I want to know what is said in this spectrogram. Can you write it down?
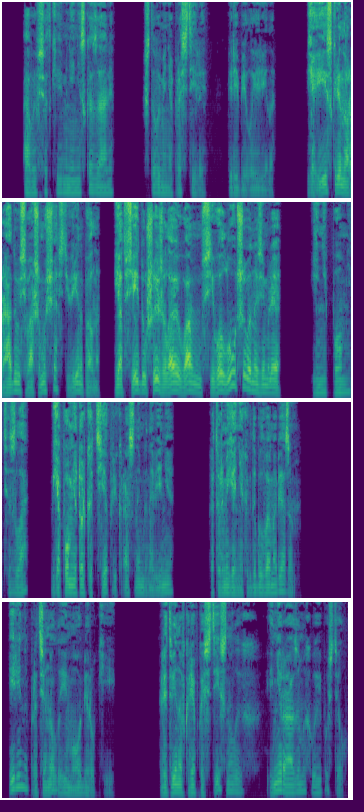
— А вы все-таки мне не сказали, что вы меня простили, — перебила Ирина. — Я искренне радуюсь вашему счастью, Ирина Павловна. Я от всей души желаю вам всего лучшего на земле. — И не помните зла? — Я помню только те прекрасные мгновения, которыми я некогда был вам обязан. Ирина протянула ему обе руки. Литвинов крепко стиснул их и ни разом их выпустил.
